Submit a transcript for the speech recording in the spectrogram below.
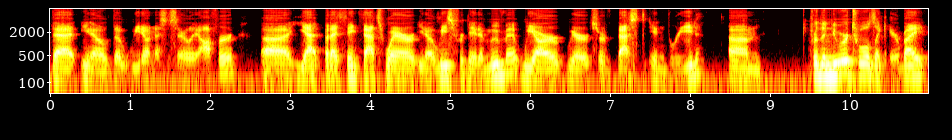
that you know that we don't necessarily offer uh, yet, but I think that's where you know at least for data movement we are we are sort of best in breed. Um, for the newer tools like Airbyte,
